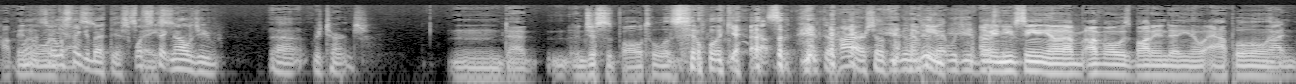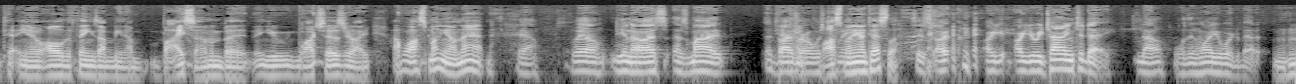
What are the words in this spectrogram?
Hop into well, oil so let's think about this. What's technology uh, returns? Mm, that just as volatile as oil and Yeah, gas. but, but they're higher. So if you're going to do mean, that, would you? I mean, in- you've seen, you know, I've, I've always bought into, you know, Apple Right. and, you know, all the things. I mean, I buy some, but you watch those, you're like, I've lost money on that. yeah. Well, you know, as as my advisor always lost money me, on Tesla. says, are, are you are you retiring today? No. Well, then why are you worried about it? Mm-hmm.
